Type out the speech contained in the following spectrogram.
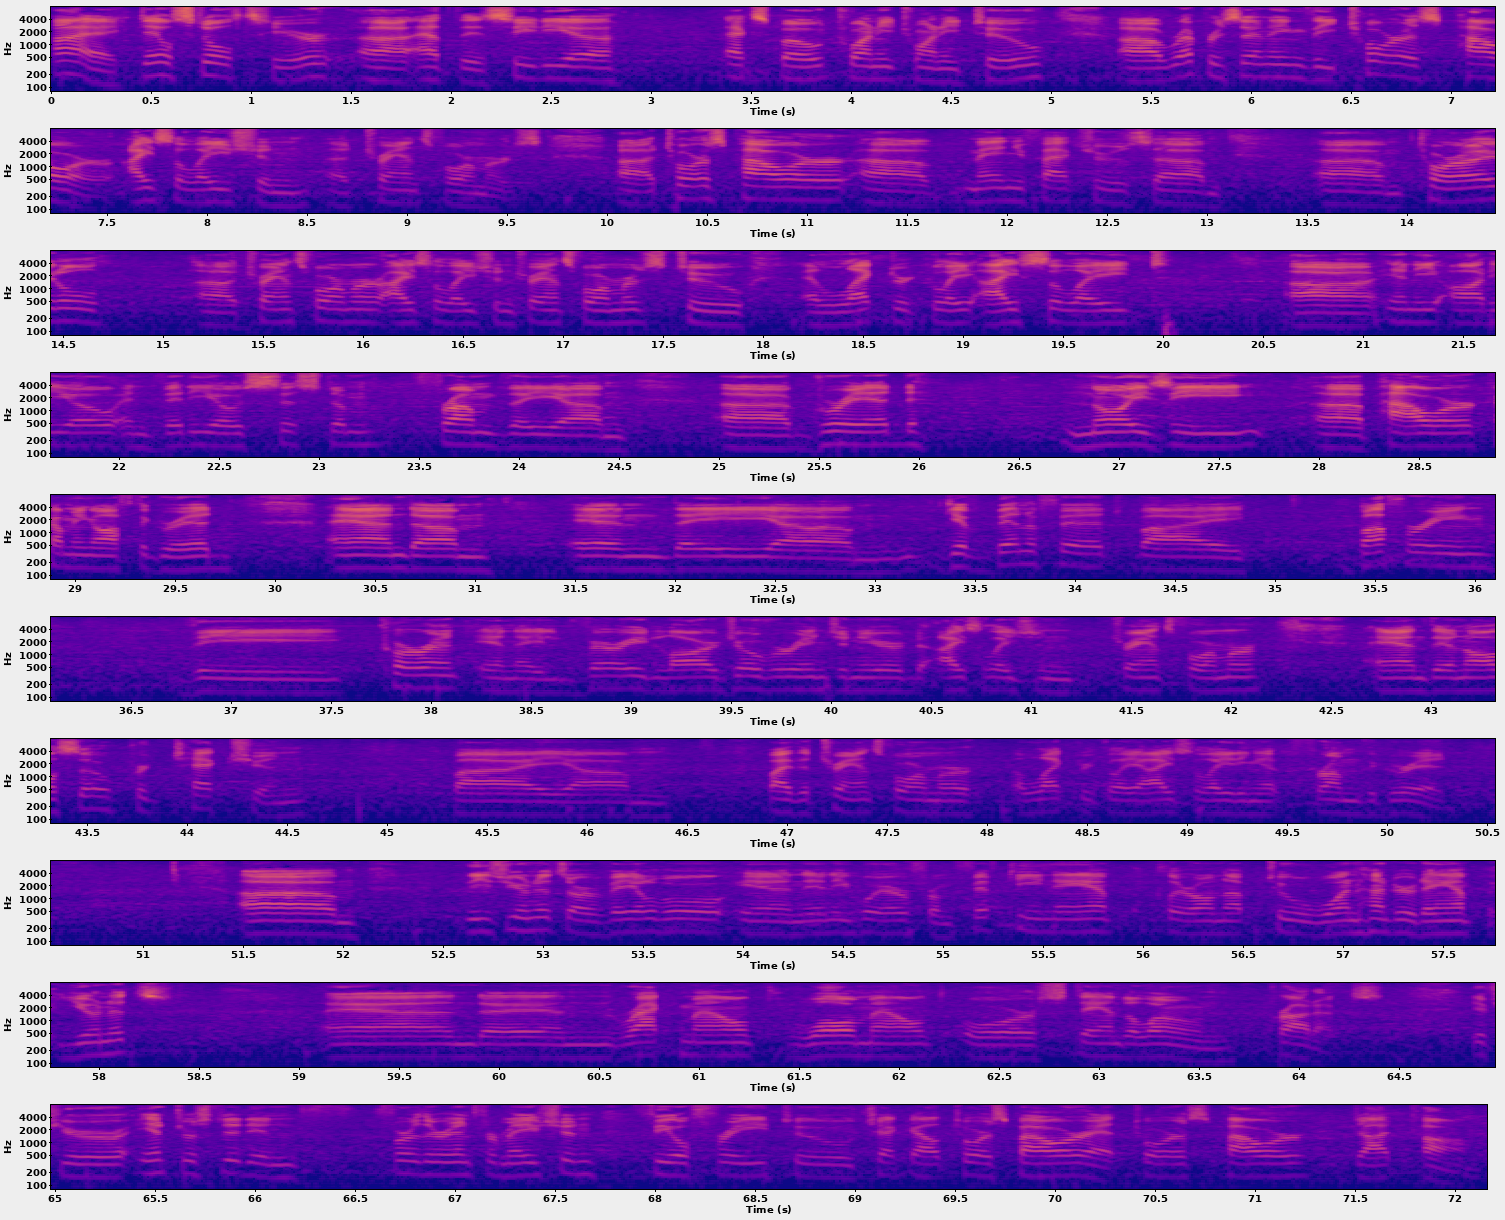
Hi, Dale Stoltz here uh, at the CEDIA Expo 2022, uh, representing the Torus Power isolation uh, transformers. Uh, Torus Power uh, manufactures um, um, toroidal uh, transformer isolation transformers to electrically isolate any audio and video system from the um, grid, noisy uh, power coming off the grid, and um, and they um, give benefit by buffering the current in a very large over-engineered isolation transformer, and then also protection by um, by the transformer electrically isolating it from the grid. Um, these units are available in anywhere from 15 amp clear on up to 100 amp units and, and rack mount, wall mount, or standalone products. If you're interested in further information, feel free to check out Torus Power at toruspower.com.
